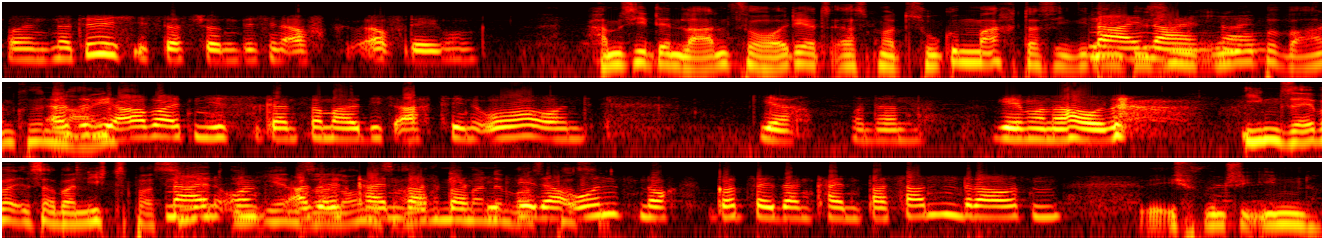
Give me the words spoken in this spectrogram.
Und natürlich ist das schon ein bisschen Auf Aufregung. Haben Sie den Laden für heute jetzt erstmal zugemacht, dass Sie wieder nein, ein bisschen nein, Ruhe nein. bewahren können? Also nein? wir arbeiten jetzt ganz normal bis 18 Uhr und ja, und dann gehen wir nach Hause. Ihnen selber ist aber nichts passiert Nein, uns, in Ihrem also Salon? ist kein was passiert. Weder uns noch Gott sei Dank keinen Passanten draußen. Ich wünsche Ihnen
